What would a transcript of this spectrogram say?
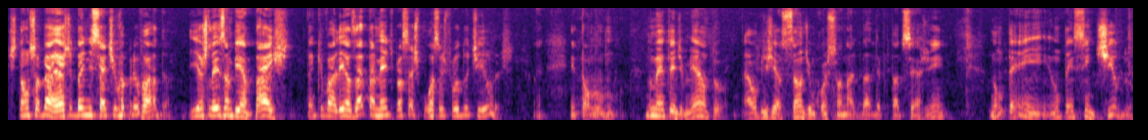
estão sob a égide da iniciativa privada. E as leis ambientais têm que valer exatamente para essas forças produtivas. né? Então, no, no meu entendimento, a objeção de um constitucionalidade do deputado Serginho não tem, não tem sentido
